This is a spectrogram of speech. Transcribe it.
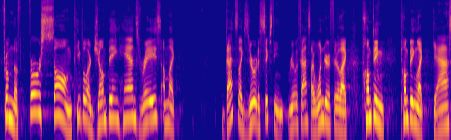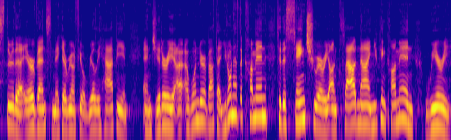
from the first song, people are jumping, hands raised. I'm like, that's like zero to 60 really fast. I wonder if they're like pumping, pumping like gas through the air vents to make everyone feel really happy and, and jittery. I, I wonder about that. You don't have to come in to the sanctuary on cloud nine. You can come in weary,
